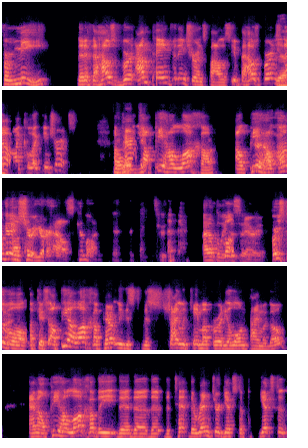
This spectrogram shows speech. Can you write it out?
for me that if the house burns, I'm paying for the insurance policy. If the house burns Yeah. down, I collect the insurance. Oh, Apparently, al pi halacha, al pi Yeah, I'm going to insure your house. Come on. I don't believe Well, the scenario. First of all, okay, so Al Pi Halacha, apparently this this Shiloh came up already a long time ago. And Al Pi Halacha, the the the the the, te- the renter gets to gets to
